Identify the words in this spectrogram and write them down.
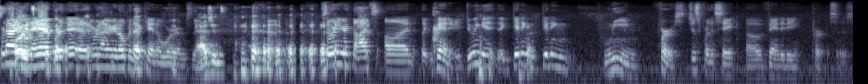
we're not even hamper, eh, eh, we're not even open that can of worms. Pageant. So, what are your thoughts on like vanity? Doing it, getting getting lean first, just for the sake of vanity purposes.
